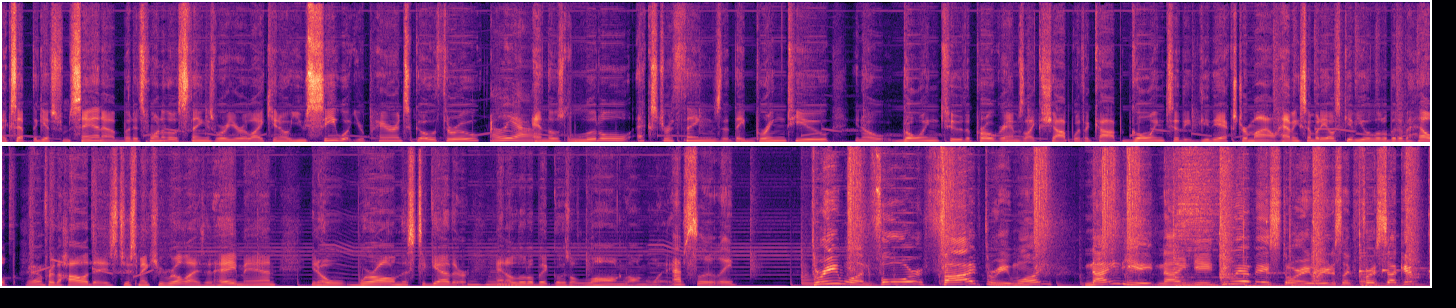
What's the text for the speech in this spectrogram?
Except the gifts from Santa, but it's one of those things where you're like, you know, you see what your parents go through, Oh yeah. and those little extra things that they bring to you, you know, going to the programs like Shop with a Cop, going to the, the extra mile, having somebody else give you a little bit of a help Yeah. for the holidays just makes you realize that, hey, man, you know, we're all in this together, mm-hmm. and a little bit goes a long, long way. Absolutely. 314-531-9898. Do we have a story where you're just like, for a second,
